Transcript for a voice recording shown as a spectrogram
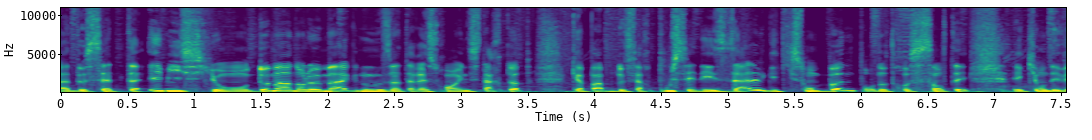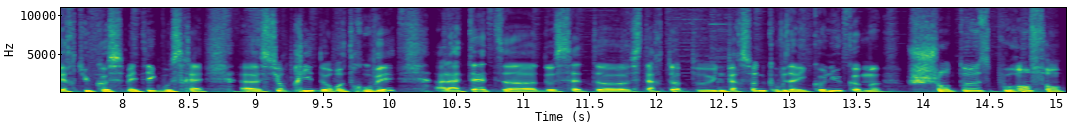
de cette émission. Demain dans le MAG, nous nous intéresserons à une start-up capable de faire pousser des algues qui sont bonnes pour notre santé et qui ont des vertus cosmétiques. Vous serez surpris de retrouver à la tête euh, de cette euh, start-up une personne que vous avez connue comme chanteuse pour enfants.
